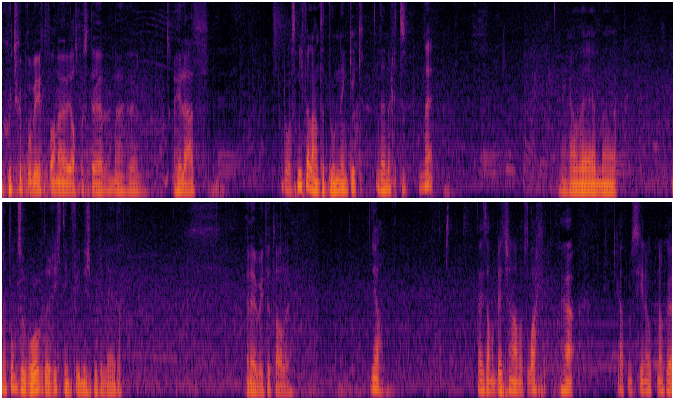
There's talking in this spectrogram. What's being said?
Goed geprobeerd van eh, Jasper Stuyven, maar eh, helaas. Er was niet veel aan te doen, denk ik, Lennart. Nee, Dan gaan wij hem met onze woorden richting finish begeleiden. En hij weet het al. Hè. ja. Hij is dan een beetje aan het lachen. Ja. Gaat misschien ook nog eh,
